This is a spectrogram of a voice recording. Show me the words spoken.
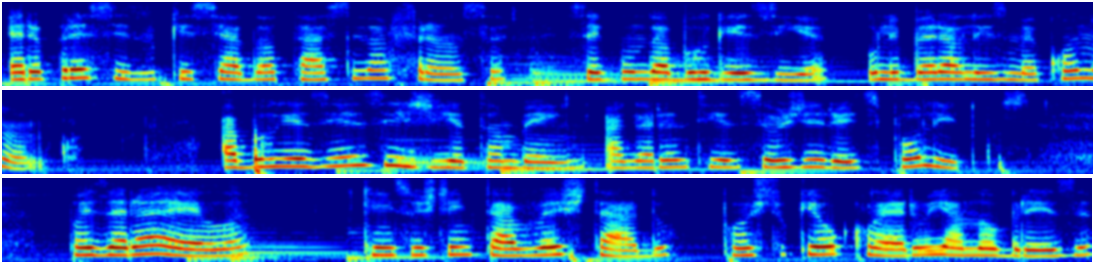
era preciso que se adotasse na França, segundo a burguesia, o liberalismo econômico. A burguesia exigia também a garantia de seus direitos políticos, pois era ela quem sustentava o Estado, posto que o clero e a nobreza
